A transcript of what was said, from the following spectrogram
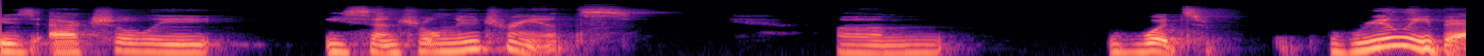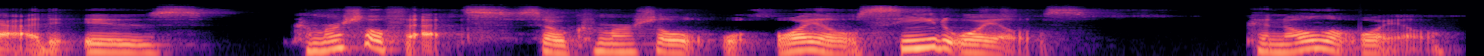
is actually essential nutrients. Um, what's really bad is commercial fats. So, commercial oils, seed oils, canola oil,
